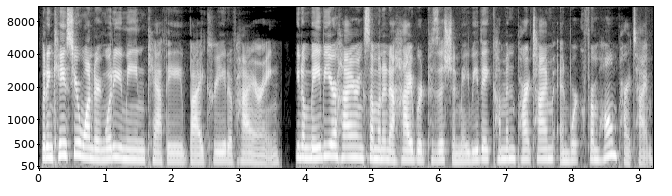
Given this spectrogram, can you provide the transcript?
But in case you're wondering, what do you mean, Kathy, by creative hiring? You know, maybe you're hiring someone in a hybrid position. Maybe they come in part time and work from home part time.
